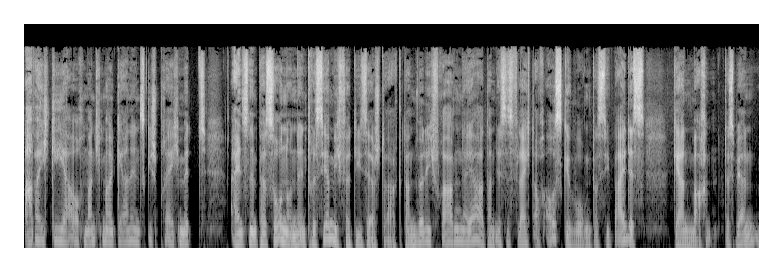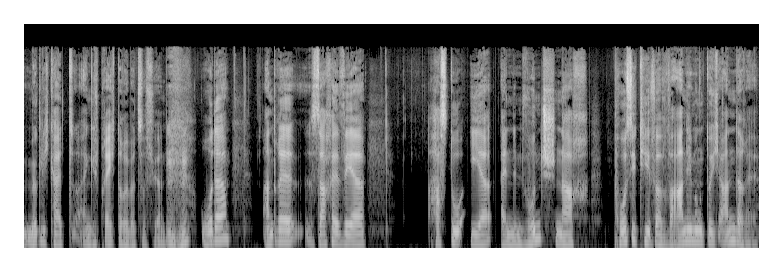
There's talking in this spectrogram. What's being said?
Aber ich gehe ja auch manchmal gerne ins Gespräch mit einzelnen Personen und interessiere mich für die sehr stark. Dann würde ich fragen, na ja, dann ist es vielleicht auch ausgewogen, dass sie beides gern machen. Das wäre eine Möglichkeit, ein Gespräch darüber zu führen. Oder andere Sache wäre, hast du eher einen Wunsch nach positiver Wahrnehmung durch andere?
